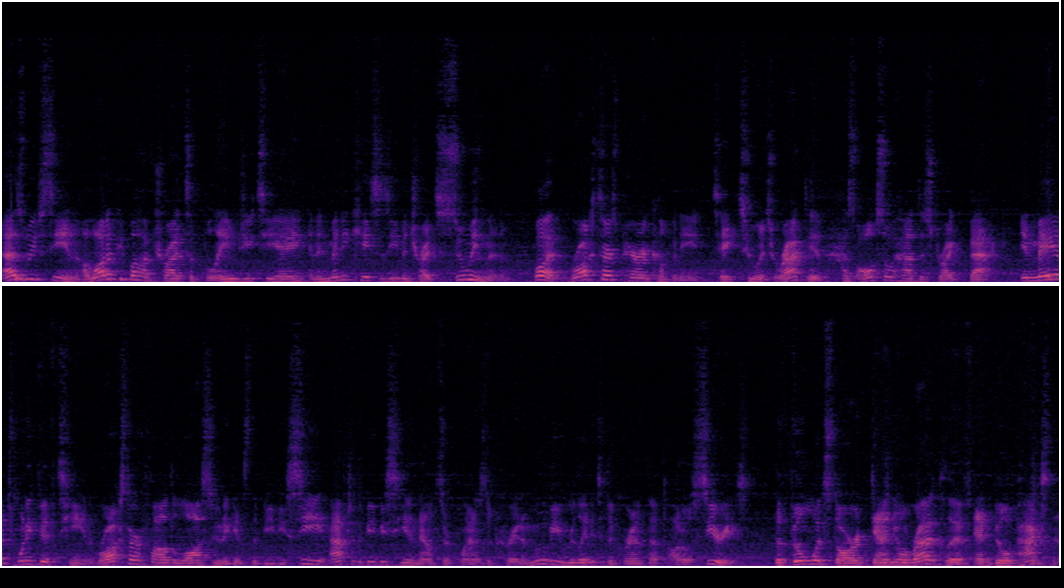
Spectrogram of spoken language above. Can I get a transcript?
As we've seen, a lot of people have tried to blame GTA and in many cases even tried suing them, but Rockstar's parent company, Take Two Interactive, has also had to strike back. In May of 2015, Rockstar filed a lawsuit against the BBC after the BBC announced their plans to create a movie related to the Grand Theft Auto series. The film would star Daniel Radcliffe and Bill Paxton.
